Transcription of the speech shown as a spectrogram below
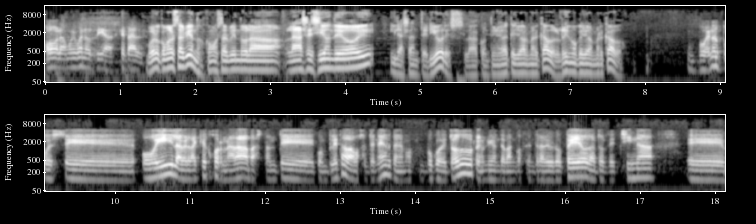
Hola, muy buenos días, ¿qué tal? Bueno, ¿cómo lo estás viendo? ¿Cómo estás viendo la, la sesión de hoy y las anteriores? La continuidad que lleva el mercado, el ritmo que lleva el mercado. Bueno, pues eh, hoy la verdad que jornada bastante completa vamos a tener. Tenemos un poco de todo, reunión de Banco Central Europeo, datos de China, eh,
